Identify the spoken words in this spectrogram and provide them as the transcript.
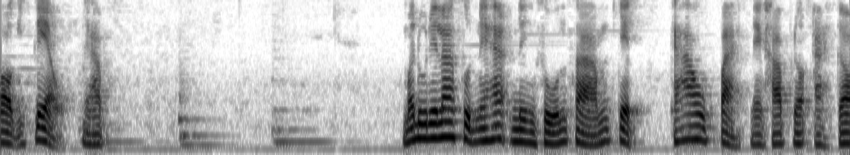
ออกอีกแล้วนะครับ มาดูในล่าสุดนะฮะ103798 นะครับเนาะอะก็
